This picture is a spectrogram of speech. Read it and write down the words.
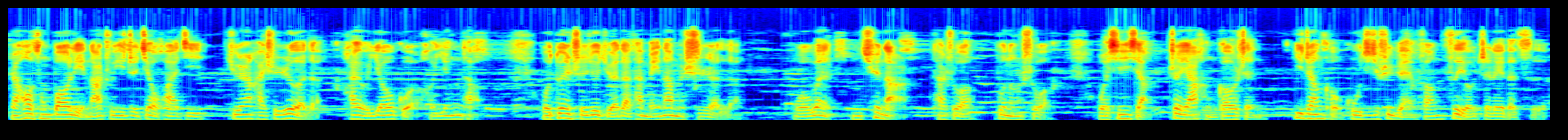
然后从包里拿出一只叫花鸡，居然还是热的，还有腰果和樱桃。我顿时就觉得他没那么诗人了。我问：“你去哪儿？”他说：“不能说。”我心想：这丫很高深。一张口估计就是远方、自由之类的词。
